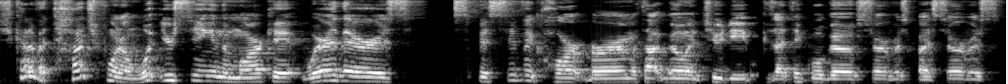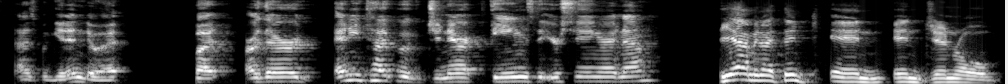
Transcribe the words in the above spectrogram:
just kind of a touch point on what you're seeing in the market, where there's specific heartburn without going too deep, because I think we'll go service by service as we get into it. But are there any type of generic themes that you're seeing right now? Yeah, I mean, I think in in general,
